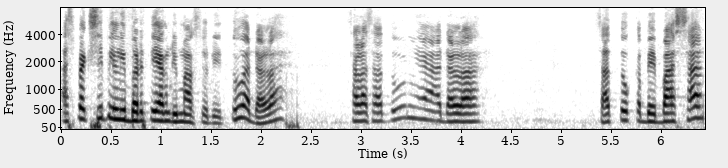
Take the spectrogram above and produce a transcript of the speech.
Aspek civil liberty yang dimaksud itu adalah salah satunya adalah satu kebebasan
